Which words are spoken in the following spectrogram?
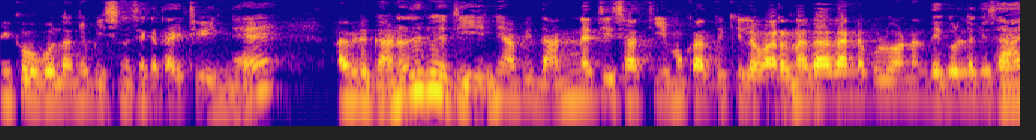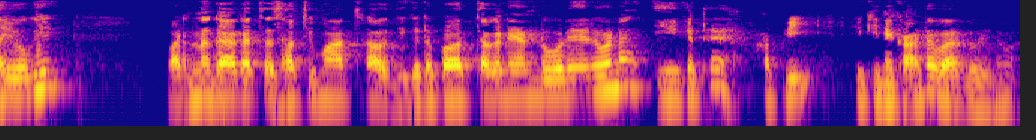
මේක ඕගොල්ලන්ගේ බිස්නස් එකට අයිති වෙන්නේ නැහැ. අපිට ගණදෙනුවේ තියෙන්නේ අපි දන්නේ නැති සතිය මොකද්ද කියලා වර්ණගා ගන්න පුළුවන් නම් දෙගොල්ලගේ සහයෝගයෙන් වර්ණගාගත සති මාත්‍රාව දිගට පවත්වාගෙන යන්න ඕනේ වෙනවනම් ඒකට අපි එකිනෙකාට වර්ග වෙනවා.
